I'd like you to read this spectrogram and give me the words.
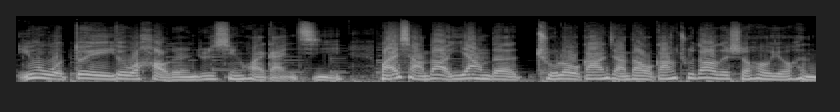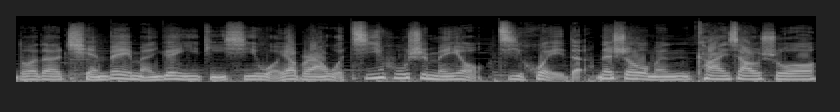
因为我对对我好的人就是心怀感激。我还想到一样的，除了我刚刚讲到我刚出道的时候有很。很多的前辈们愿意提携我，要不然我几乎是没有机会的。那时候我们开玩笑说，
